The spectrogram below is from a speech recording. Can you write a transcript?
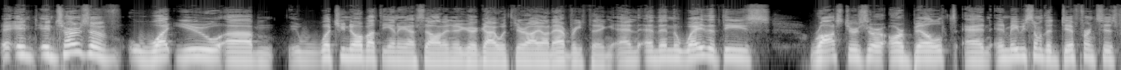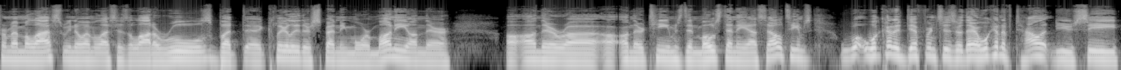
In in terms of what you um, what you know about the NASL, and I know you're a guy with your eye on everything, and and then the way that these rosters are, are built and, and maybe some of the differences from MLS. We know MLS has a lot of rules, but uh, clearly they're spending more money on their uh, on their uh, on their teams than most NASL teams. What what kind of differences are there? What kind of talent do you see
